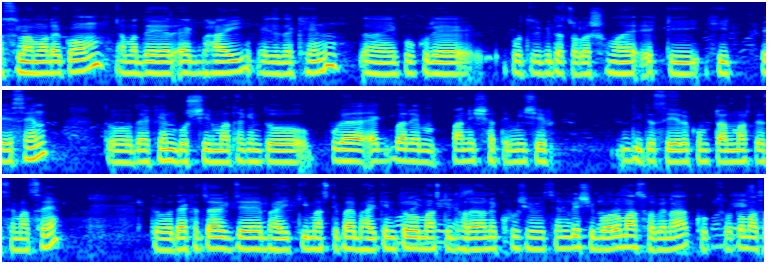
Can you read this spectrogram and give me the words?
আসসালামু আলাইকুম। আমাদের এক ভাই এই যে দেখেন এই পুকুরে প্রতিযোগিতা চলার সময় একটি হিট পেয়েছেন। তো দেখেন বড়শির মাথা কিন্তু পুরো একবারে পানির সাথে মিশে দিতেছে এরকম টান মারতেছে মাছে। তো দেখা যাক যে ভাই কি মাছটি পায়। ভাই কিন্তু মাছটি ধরায় অনেক খুশি হয়েছেন। বেশি বড় মাছ হবে না খুব ছোট মাছ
